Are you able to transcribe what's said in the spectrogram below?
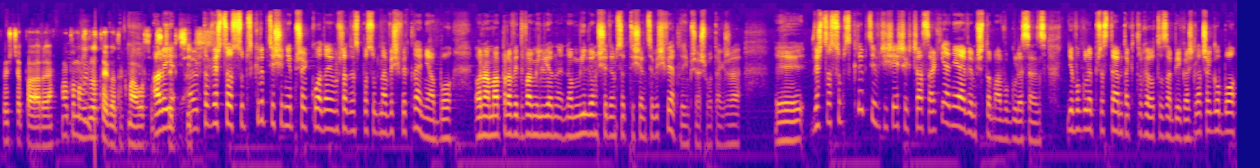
20 parę. No to może dlatego tak mało Ale, subskrypcji. ale to wiesz co, subskrypcje się nie przekładają w żaden sposób na wyświetlenia, bo ona ma prawie 2 miliony, no milion 700 tysięcy wyświetleń przeszło, także yy, wiesz co, subskrypcje w dzisiejszych czasach, ja nie wiem, czy to ma w ogóle sens. Ja w ogóle przestałem tak trochę o to zabiegać. Dlaczego? Bo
